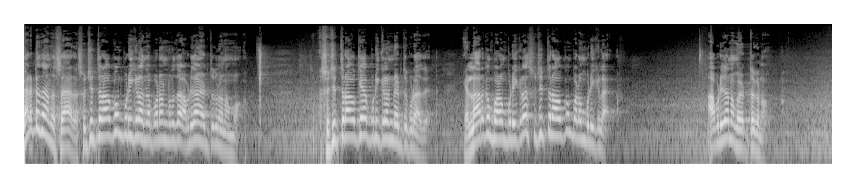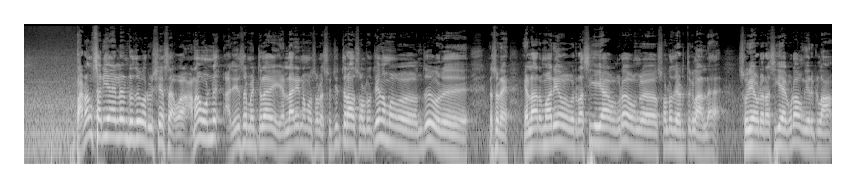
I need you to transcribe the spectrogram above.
கரெக்டு தானே சார். சுசித்ராவுக்கும் பிடிக்கல அந்த படம்ன்றது அப்படி தான் எடுத்துக்கணும் நம்ம. சுசித்ராவுக்கே பிடிக்கலன்னு எடுத்துக்கூடாது. எல்லாருக்கும் படம் பிடிக்கல சுசித்ராவுக்கும் படம் பிடிக்கல. அப்படி தான் நம்ம எடுத்துக்கணும். படம் சரியா இல்லைன்றது ஒரு விஷயம் சார். ஆனால் ஒன்று அதே சமயத்தில் எல்லாரையும் நம்ம சொல்ல சுசித்ரா சொல்கிறதையும் நம்ம வந்து ஒரு என்ன சொல்கிறேன் எல்லாரும் மாதிரியும் ஒரு ரசிகையாக கூட அவங்க சொல்கிறத எடுத்துக்கலாம்ல. சூர்யாவோட ரசிகையாக கூட அவங்க இருக்கலாம்.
